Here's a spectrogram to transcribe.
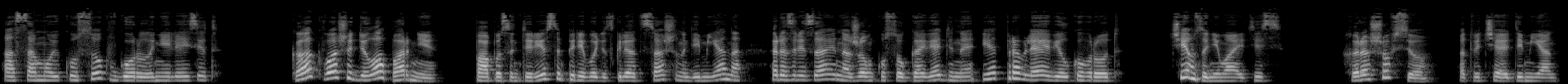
а самой кусок в горло не лезет. «Как ваши дела, парни?» Папа с интересом переводит взгляд Саши на Демьяна, разрезая ножом кусок говядины и отправляя вилку в рот. «Чем занимаетесь?» «Хорошо все», — отвечает Демьян.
